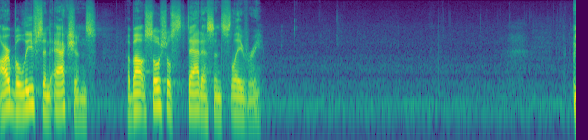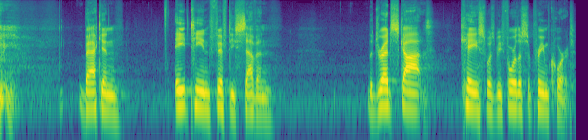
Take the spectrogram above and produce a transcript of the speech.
our beliefs and actions about social status and slavery. back in 1857, the Dred Scott case was before the Supreme Court.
